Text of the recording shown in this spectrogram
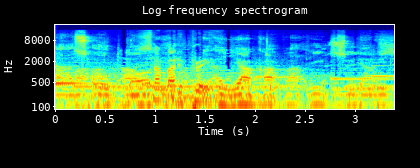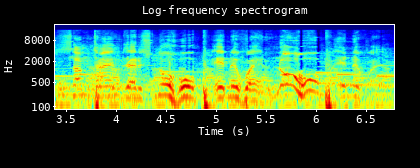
ask, oh God, Somebody pray. Sometimes Sometimes there is no hope anywhere. No hope anywhere.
